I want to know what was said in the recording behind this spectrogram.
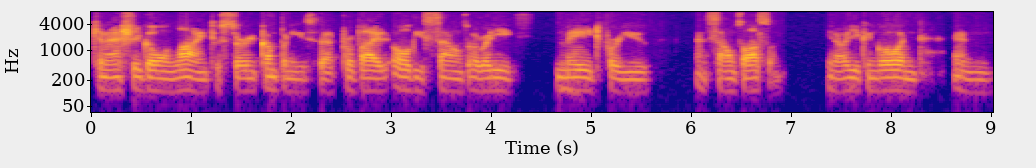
can actually go online to certain companies that provide all these sounds already made for you and sounds awesome. You know, you can go and and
